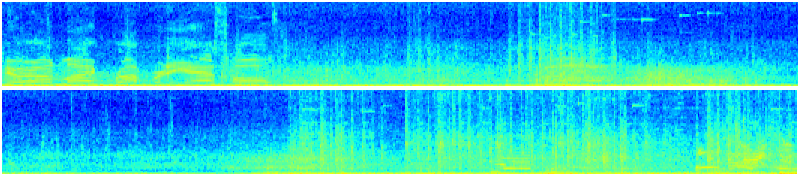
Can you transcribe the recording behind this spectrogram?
You're on my property, assholes! Hold station!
